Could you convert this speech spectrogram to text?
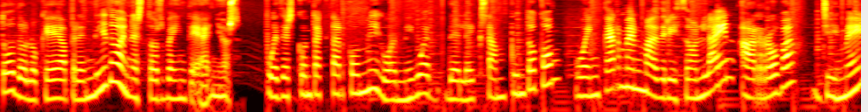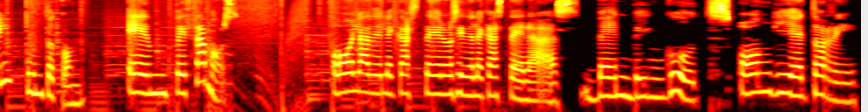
todo lo que he aprendido en estos 20 años puedes contactar conmigo en mi web delexam.com o en carmenmadridonline.gmail.com. ¡Empezamos! Hola delecasteros y delecasteras, benvinguts, ongi e torri,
